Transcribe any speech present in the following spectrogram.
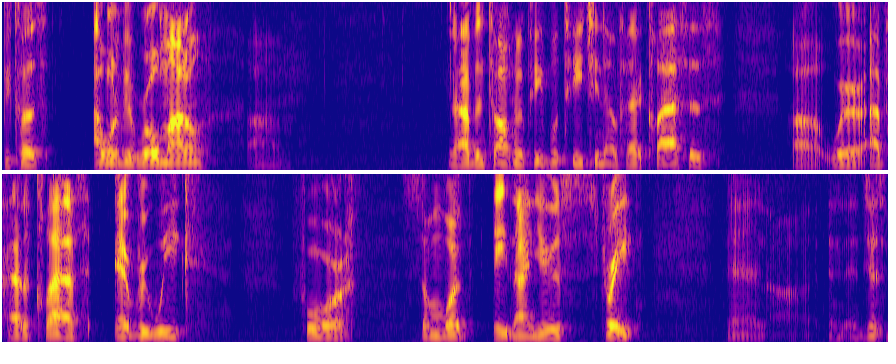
because I want to be a role model. Um, you know, I've been talking to people, teaching. I've had classes uh, where I've had a class every week for somewhat eight, nine years straight, and, uh, and, and just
